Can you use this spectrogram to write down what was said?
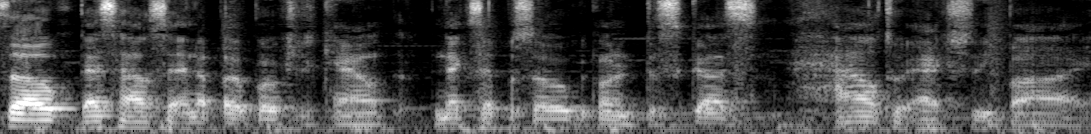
So that's how setting up a brokerage account. Next episode, we're going to discuss how to actually buy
